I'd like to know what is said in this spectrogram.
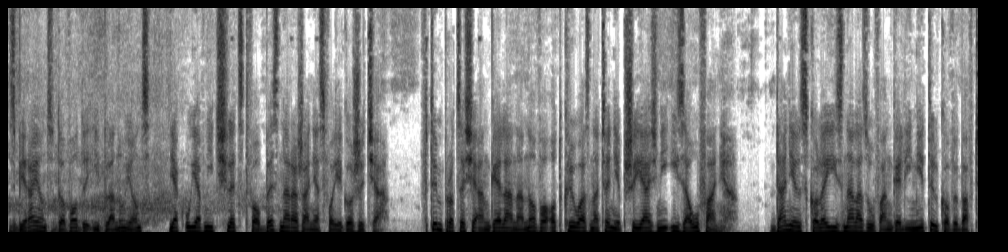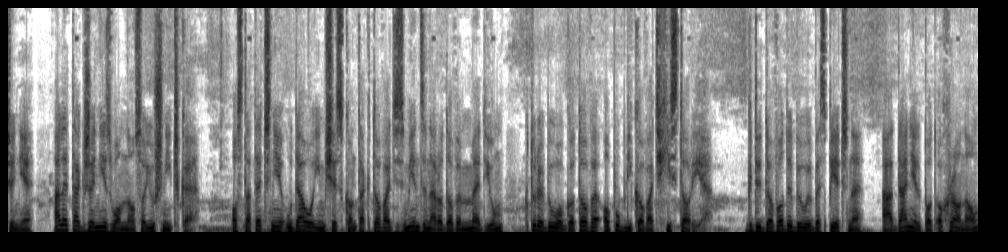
zbierając dowody i planując, jak ujawnić śledztwo bez narażania swojego życia. W tym procesie Angela na nowo odkryła znaczenie przyjaźni i zaufania. Daniel z kolei znalazł w Angeli nie tylko wybawczynię, ale także niezłomną sojuszniczkę. Ostatecznie udało im się skontaktować z międzynarodowym medium, które było gotowe opublikować historię. Gdy dowody były bezpieczne, a Daniel pod ochroną,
